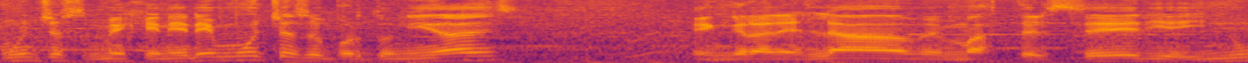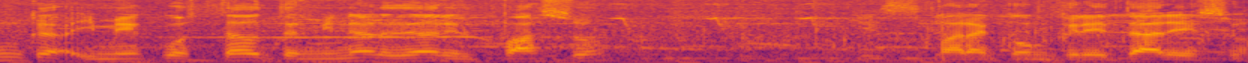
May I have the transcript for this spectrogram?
muchas, me generé muchas oportunidades en Gran Slam, en Master Serie y nunca, y me ha costado terminar de dar el paso para concretar eso.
